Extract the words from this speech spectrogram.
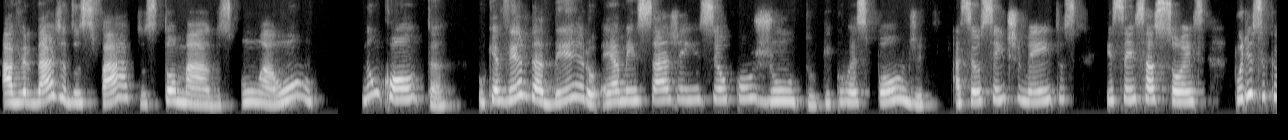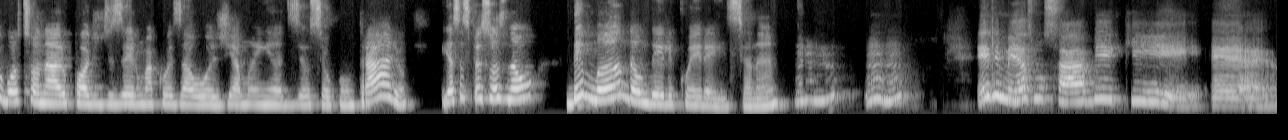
a verdade dos fatos, tomados um a um, não conta, O que é verdadeiro é a mensagem em seu conjunto, que corresponde a seus sentimentos e sensações. Por isso que o Bolsonaro pode dizer uma coisa hoje e amanhã dizer o seu contrário, e essas pessoas não demandam dele coerência, né? Uhum, uhum. Ele mesmo sabe que é,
